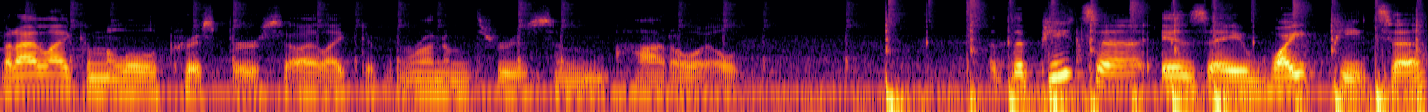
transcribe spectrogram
but I like them a little crisper, so I like to run them through some hot oil. The pizza is a white pizza.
